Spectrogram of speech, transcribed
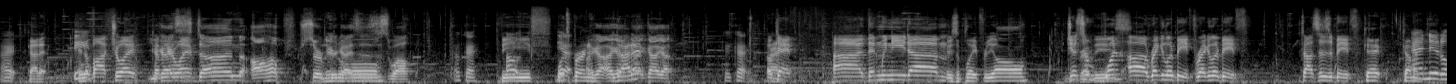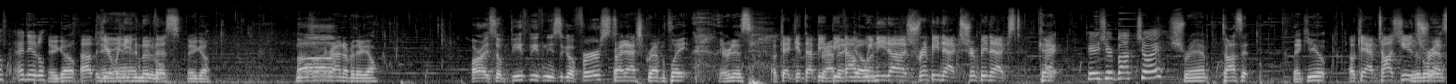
All right. Got it. And a Beef. bok choy You guys your way. is done. I'll help serve your guys' as well. Okay. Beef. Oh, What's yeah. burning? I got, I You got, got I it. got, I got. Okay, got it. Okay. Uh, then we need um Here's a plate for y'all. just Grab a, one uh, regular beef. Regular beef. Toss this a beef. Okay, coming. And noodle. And noodle. there you go. Up here, we need to move noodle. this. There you go. Noodles on the Uh, ground over there, y'all. All right, so beef beef needs to go first. All right, Ash, grab a plate. There it is. Okay, get that beef Grab beef out. go We need uh, shrimpy next. Shrimpy next. Okay, All right. Here's your bok choy. shrimp. Toss it. Thank you. Okay, I'm tossing you the shrimp.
